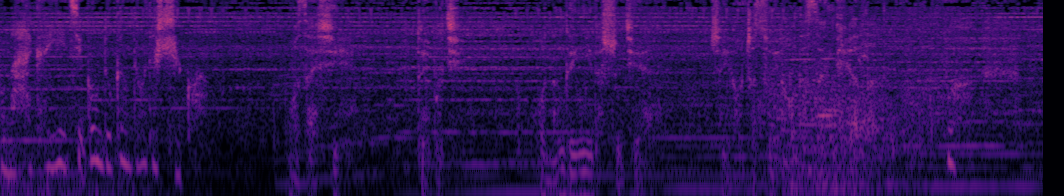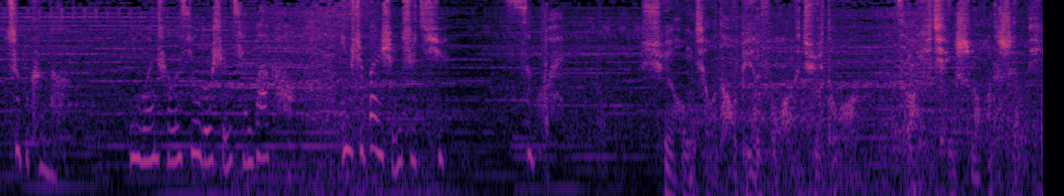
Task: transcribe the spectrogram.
我们还可以一起共度更多的时光。我在西，对不起，我能给你的时间只有这最后的三天了。不，这不可能。你完成了修罗神前八考，应是半神之躯。怎么会？血红教头蝙蝠王的剧毒早已侵蚀了我的身体。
